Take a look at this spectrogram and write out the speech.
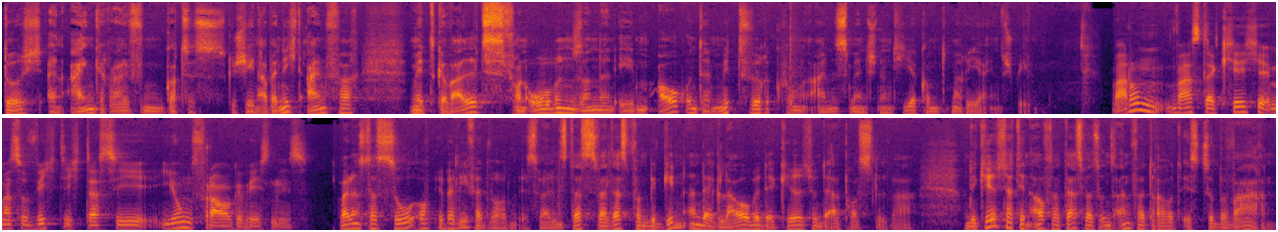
durch ein Eingreifen Gottes geschehen. Aber nicht einfach mit Gewalt von oben, sondern eben auch unter Mitwirkung eines Menschen. Und hier kommt Maria ins Spiel. Warum war es der Kirche immer so wichtig, dass sie Jungfrau gewesen ist? Weil uns das so oft überliefert worden ist, weil, uns das, weil das von Beginn an der Glaube der Kirche und der Apostel war. Und die Kirche hat den Auftrag, das, was uns anvertraut ist, zu bewahren.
